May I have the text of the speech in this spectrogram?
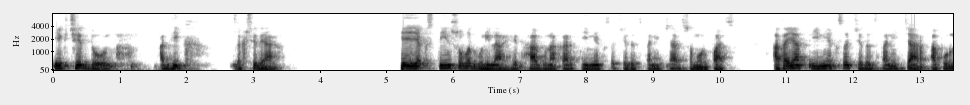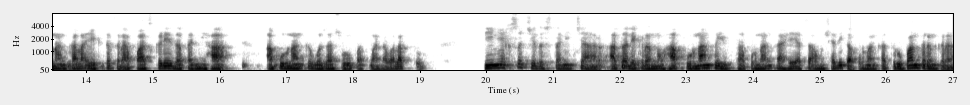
एक छेद दोन अधिक लक्ष द्या. हे एक्स तीन सोबत गुणीला आहेत. हा गुणाकार तीन एक्स छेदस्थानी चार समोर पाच. आता या तीन एक्स छेदस्थानी चार अपूर्णांकाला एकटं करा. पाचकडे जाताना हा अपूर्णांक वजा स्वरूपात मांडावा लागतो. तीन एक्स छेदस्थानी चार. आता लेकरांनो हा पूर्णांकयुक्त अपूर्णांक आहे याचा अंशाधिक अपूर्णांकात रूपांतरण करा.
